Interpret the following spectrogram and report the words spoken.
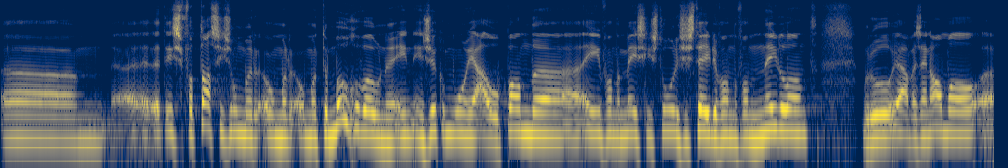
eh, ehm, eh, het is fantastisch om er, om er, om te mogen wonen in, in zulke mooie oude panden. Eh, een van de meest historische steden van, van Nederland. Ik bedoel, ja, we zijn allemaal eh,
